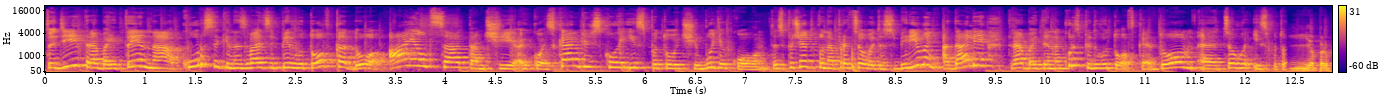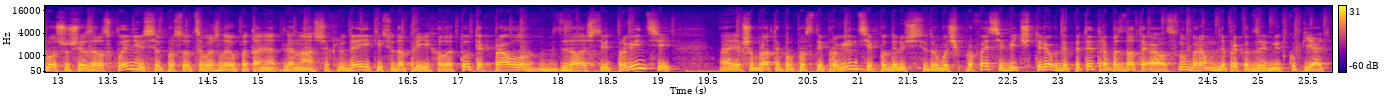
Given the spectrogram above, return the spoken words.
тоді треба йти на курс, який називається підготовка до IELTS, там чи якогось кембриджського іспиту, чи будь-якого. Тобто спочатку напрацьовуєте собі рівень, а далі треба йти на курс підготовки до е, цього іспиту. Я перепрошую, що я зараз вклинююся, просто це важливе питання для наших людей, які сюди приїхали. Тут, як правило, в залежності від провінції, якщо брати про прості провінції, подивлячись від робочих професій, від 4 до 5 треба здати ЕЛС. Ну, беремо, для прикладу, за відмітку 5.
